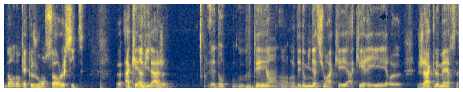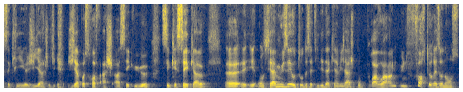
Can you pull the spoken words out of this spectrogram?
dans, quelques jours, on sort le site hacker un village. donc, tout est en, dénomination hacker, acquérir. Euh, Jacques Lemaire, ça s'écrit J apostrophe H A C Q E, C K E. Euh, et on s'est amusé autour de cette idée d'hacker un village pour, pour avoir une, forte résonance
